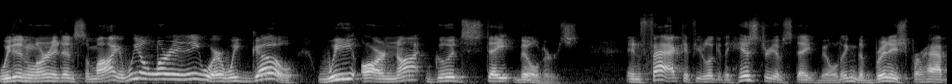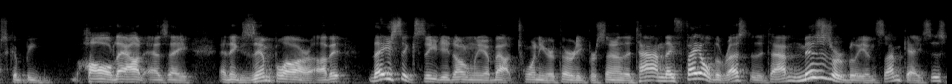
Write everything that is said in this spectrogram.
We didn't learn it in Somalia. We don't learn it anywhere we go. We are not good state builders. In fact, if you look at the history of state building, the British perhaps could be hauled out as a, an exemplar of it. They succeeded only about 20 or 30 percent of the time. They failed the rest of the time, miserably in some cases.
